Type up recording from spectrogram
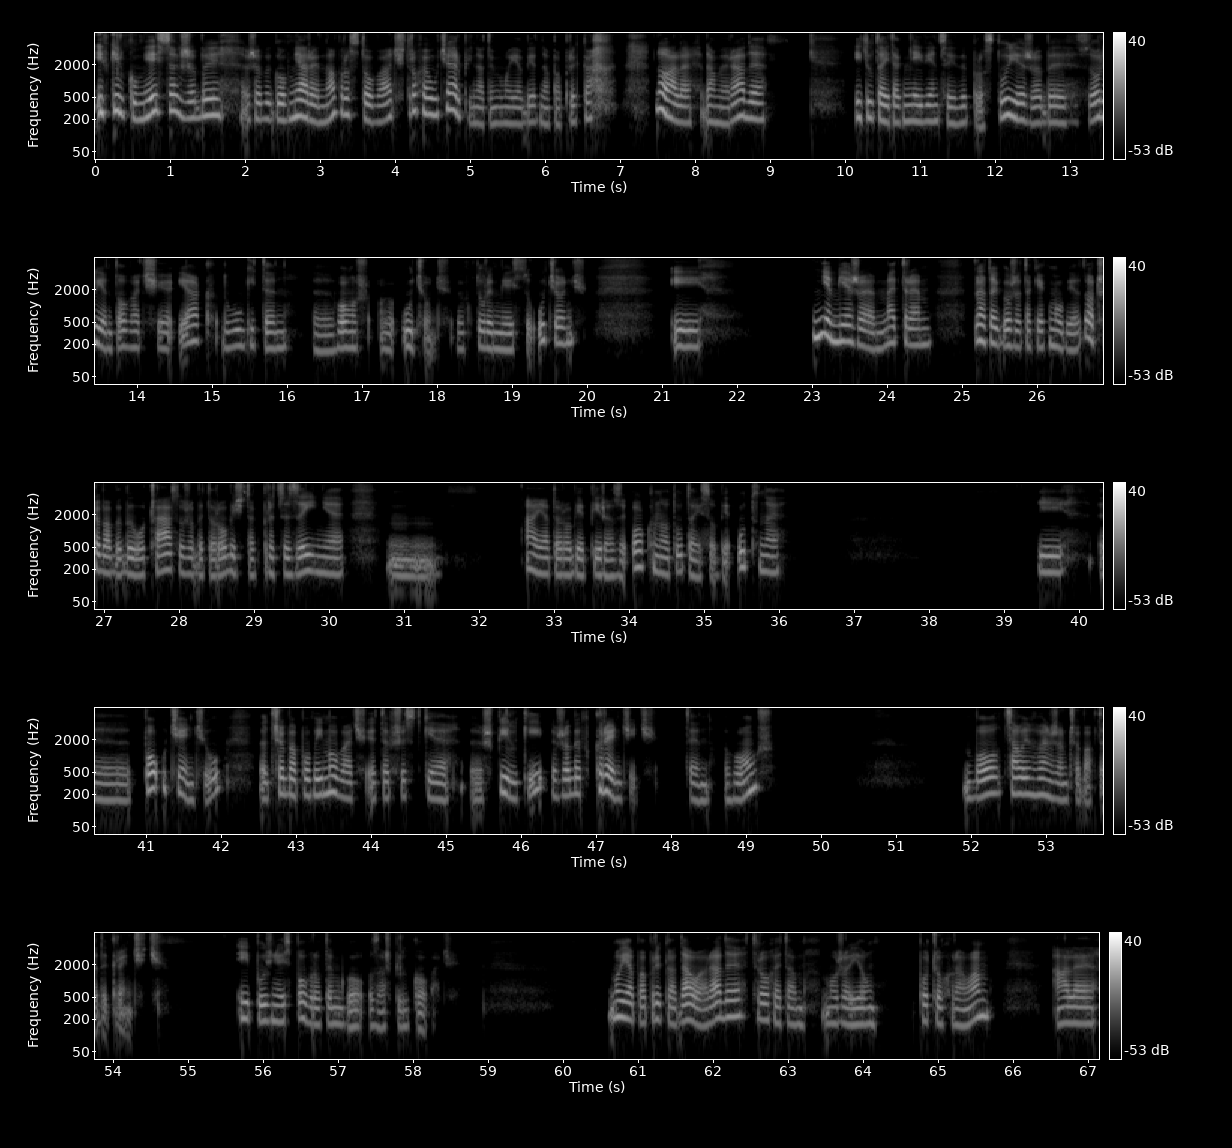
i w kilku miejscach, żeby, żeby go w miarę naprostować. Trochę ucierpi na tym moja biedna papryka, no ale damy radę. I tutaj tak mniej więcej wyprostuję, żeby zorientować się, jak długi ten Y, wąż y, uciąć, w którym miejscu uciąć. I nie mierzę metrem, dlatego że tak jak mówię, to trzeba by było czasu, żeby to robić tak precyzyjnie, mm, a ja to robię pi razy okno, tutaj sobie utnę. I po ucięciu trzeba powyjmować te wszystkie e, szpilki, żeby wkręcić ten wąż, bo całym wężem trzeba wtedy kręcić. I później z powrotem go zaszpilkować. Moja papryka dała radę, trochę tam może ją poczochrałam, ale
